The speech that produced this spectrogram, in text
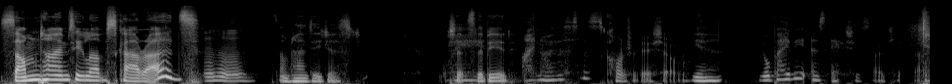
sometimes he loves car rides. Mhm. Sometimes he just shits the bed. I know this is controversial. Yeah. Your baby is actually so cute. Though.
